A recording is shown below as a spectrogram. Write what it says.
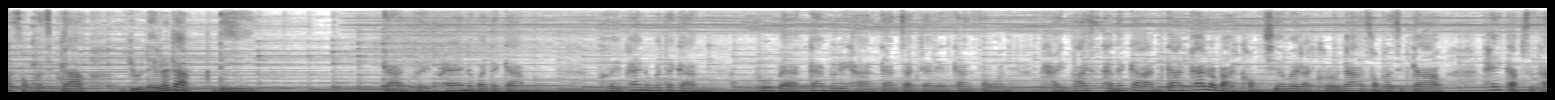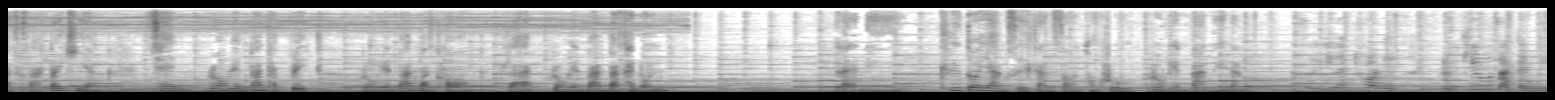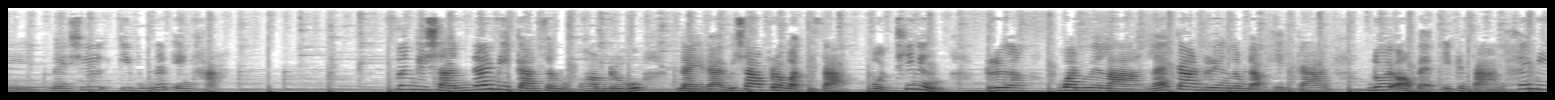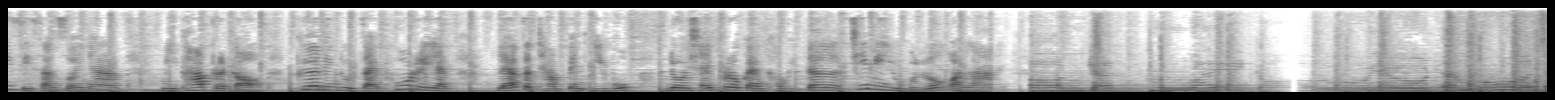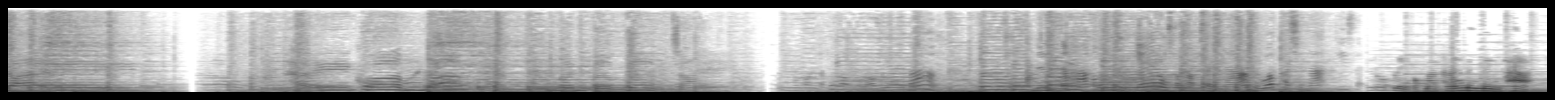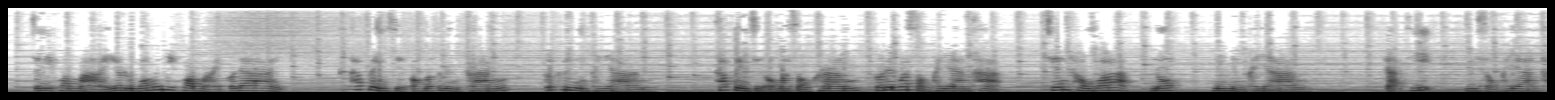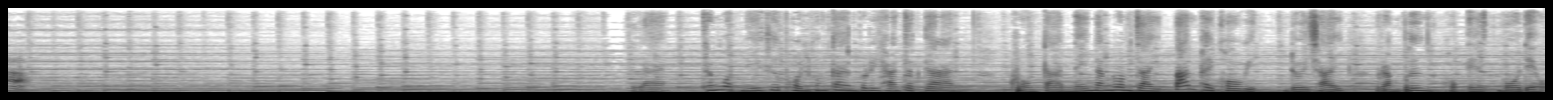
า 2019 อยู่ในระดับดี การเผยแพร่นวัตกรรม เผยแพร่นวัตกรรม รูปแบบการบริหารการจัดการเรียนการสอน ภายใต้สถานการณ์การแพร่ระบาดของเชื้อไวรัสโคโรนา 2019 ให้กับสถานศึกษาใกล้เคียง เช่น โรงเรียนบ้านทับปริก โรงเรียนบ้านหวางคลอง และโรงเรียนบ้านบางขนุน และนี่คือตัวอย่างสื่อการสอนของครูโรงเรียนบ้านในหนังสื่ออิเล็กทรอนิกส์ หรือที่รู้จักกันดีในชื่อ e-book นั่นเองค่ะ ซึ่งดิฉันได้มีการสรุปความรู้ในรายวิชาประวัติศาสตร์ บทที่ 1 เรื่องวันเวลาและการเรียงลำดับเหตุการณ์ โดยออกแบบเอกสารให้มีสีสันสวยงาม มีภาพประกอบ เพื่อดึงดูดใจผู้เรียน แล้วจัดทำเป็นอีบุ๊กโดยใช้โปรแกรมคอมพิวเตอร์ที่มีอยู่บนโลกออนไลน์ เต็มหัวใจ ให้ความรัก มันเติบโตใจ บ้างหนึ่งนะคะก็คือแก้วสำหรับใส่น้ำหรือว่าภาชนะที่ใส่ ที่เราเปล่งออกมาครั้งหนึ่งหนึ่งค่ะ จะมีความหมายหรือว่าไม่มีความหมายก็ได้ ถ้าเปล่งเสียงออกมาหนึ่งครั้ง ก็คือหนึ่งพยางค์ถ้าเปล่งเสียงออกมาสองครั้ง ก็เรียกว่าสองพยางค์ค่ะ เช่นคำว่านกมีหนึ่งพยางค์ กะทิมีสองพยางค์ค่ะ และทั้งหมดนี้คือผลของการบริหารจัดการ โครงการในหนังรวมใจต้านภัยโควิด โดยใช้รังพึ่ง 6S โมเดล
